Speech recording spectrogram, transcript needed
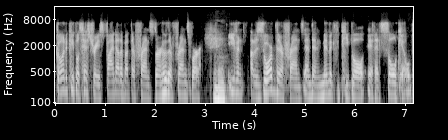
go into people's histories, find out about their friends, learn who their friends were, Mhm. even absorb their friends, and then mimic the people it had soul killed.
